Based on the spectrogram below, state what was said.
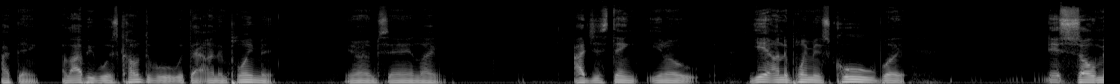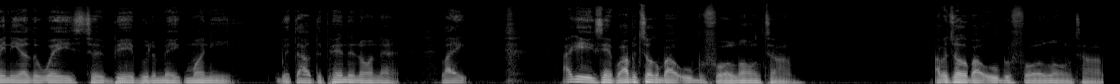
I think. A lot of people is comfortable with that unemployment. You know what I'm saying? Like I just think, you know, yeah, unemployment is cool, but there's so many other ways to be able to make money without depending on that. Like, I give you an example. I've been talking about Uber for a long time. I've been talking about Uber for a long time,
